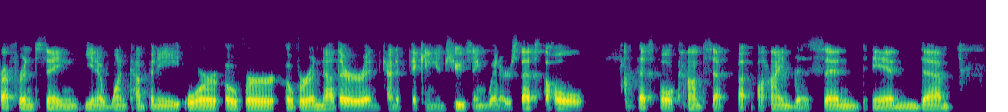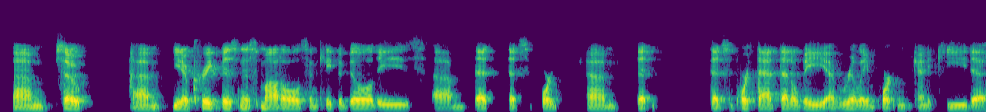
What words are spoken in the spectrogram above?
preferencing you know one company or over over another and kind of picking and choosing winners. That's the whole that's the whole concept behind this, and and um, um, so um, you know create business models and capabilities um, that that support um, that that support that. That'll be a really important kind of key to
